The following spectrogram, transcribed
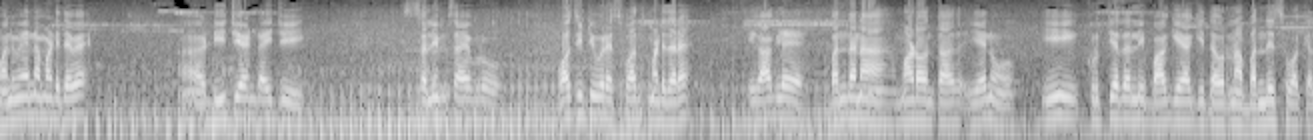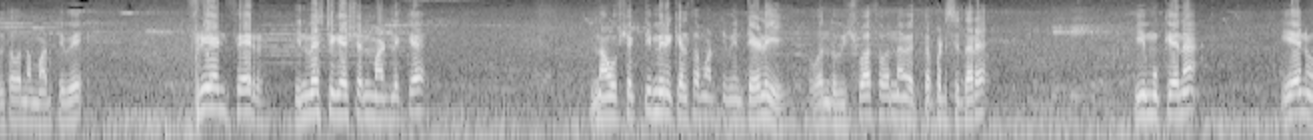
ಮನವಿಯನ್ನು ಮಾಡಿದ್ದೇವೆ. D G and I G Salim ಸಾಹೇಬರು ಪಾಸಿಟಿವ್ ರೆಸ್ಪಾನ್ಸ್ ಮಾಡಿದ್ದಾರೆ. ಈಗಾಗಲೇ ಬಂಧನ ಮಾಡೋವಂಥ ಏನು ಈ ಕೃತ್ಯದಲ್ಲಿ ಭಾಗಿಯಾಗಿದ್ದವ್ರನ್ನ ಬಂಧಿಸುವ ಕೆಲಸವನ್ನು ಮಾಡ್ತೀವಿ. ಫ್ರೀ ಆ್ಯಂಡ್ ಫೇರ್ ಇನ್ವೆಸ್ಟಿಗೇಷನ್ ಮಾಡಲಿಕ್ಕೆ ನಾವು ಶಕ್ತಿ ಮೀರಿ ಕೆಲಸ ಮಾಡ್ತೀವಿ ಅಂತೇಳಿ ಒಂದು ವಿಶ್ವಾಸವನ್ನು ವ್ಯಕ್ತಪಡಿಸಿದ್ದಾರೆ. ಈ ಮುಖೇನ ಏನು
